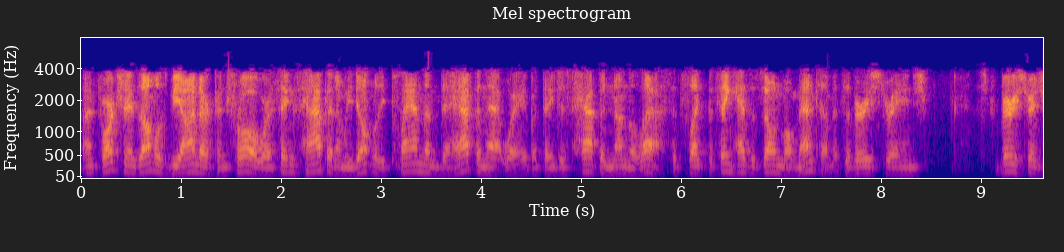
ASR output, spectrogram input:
unfortunately, it's almost beyond our control where things happen and we don't really plan them to happen that way, but they just happen nonetheless. It's like the thing has its own momentum. It's a very strange, very strange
